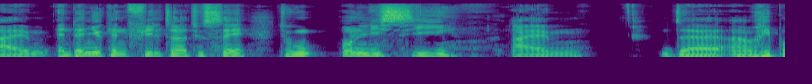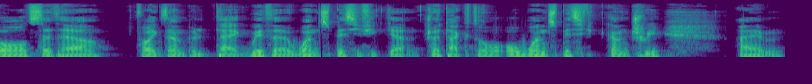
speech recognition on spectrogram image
And then you can filter to say to only see um, the uh, reports that are, for example, tagged with uh, one specific uh, actor or one specific country. Um,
